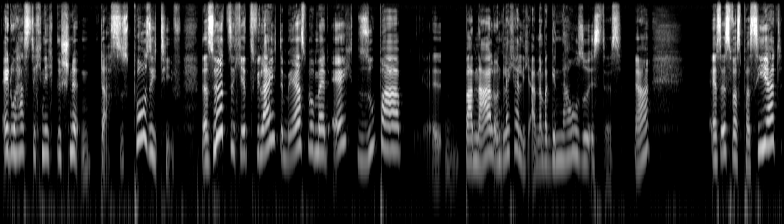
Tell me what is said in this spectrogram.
Ey, du hast dich nicht geschnitten. Das ist positiv. Das hört sich jetzt vielleicht im ersten Moment echt super äh, banal und lächerlich an, aber genau so ist es. Ja? Es ist was passiert,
